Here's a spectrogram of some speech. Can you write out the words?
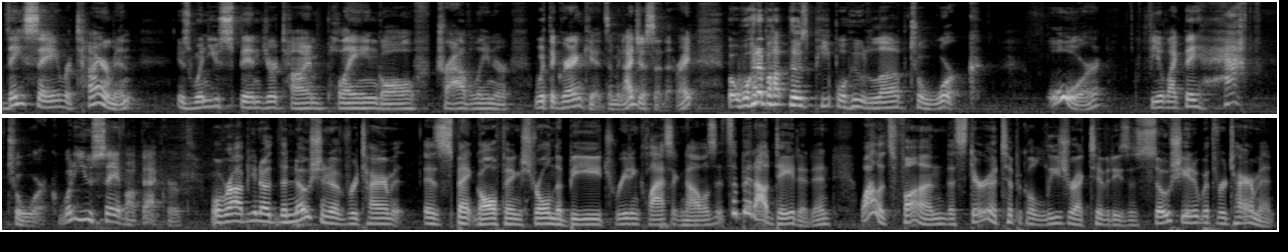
They say retirement is when you spend your time playing golf, traveling, or with the grandkids. I mean, I just said that, right? But what about those people who love to work or feel like they have to work? What do you say about that, Curve? Well, Rob, you know, the notion of retirement is spent golfing, strolling the beach, reading classic novels. It's a bit outdated. And while it's fun, the stereotypical leisure activities associated with retirement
